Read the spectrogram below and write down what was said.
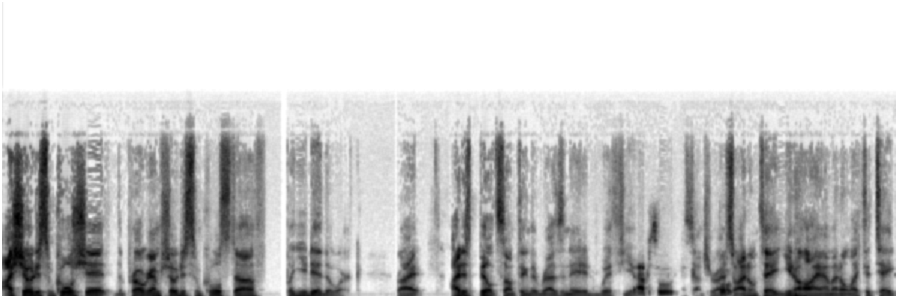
I showed you some cool shit. The program showed you some cool stuff, but you did the work, right? I just built something that resonated with you. Absolutely. Essentially, right? So I don't take, you know how I am. I don't like to take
